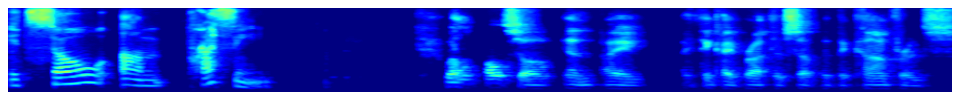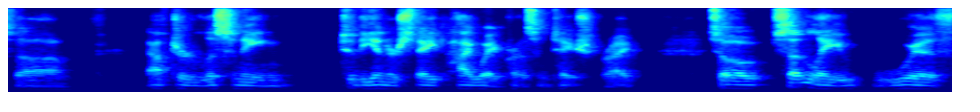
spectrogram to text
it's so um, pressing. Well, also, and I, I think I brought this up at the conference uh, after listening to the interstate highway presentation, right? So suddenly, with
